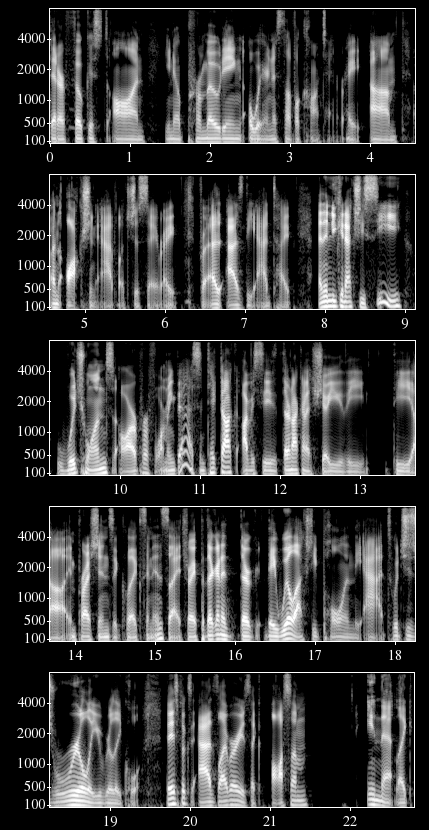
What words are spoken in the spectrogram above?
that are focused on you know promoting awareness level content right? Um, an auction ad let's just say right for as, as the ad type. And then you can actually see which ones are performing best. And tiktok obviously they're not going to show you the the uh, impressions and clicks and insights, right? But they're gonna they're they will actually pull in the ads, which is really really cool. Facebook's ads library is like awesome in that like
